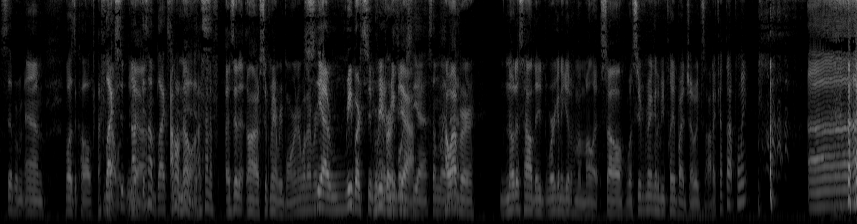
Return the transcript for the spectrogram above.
Superman, um, what was it called? Black suit. Not, yeah. It's not Black I don't know. I kind of is it uh, Superman Reborn or whatever. Yeah, Rebirth Superman. Rebirth. yeah, yeah, something like However, notice how they were going to give him a mullet. So was Superman going to be played by Joe Exotic at that point? Uh,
